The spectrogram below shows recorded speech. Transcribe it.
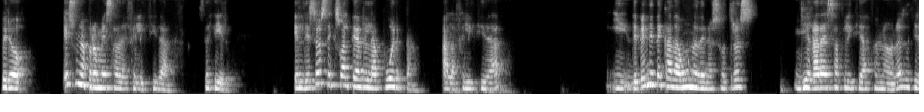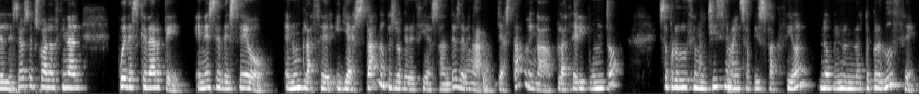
pero es una promesa de felicidad. Es decir, el deseo sexual te abre la puerta a la felicidad y depende de cada uno de nosotros llegar a esa felicidad o no. Es decir, el deseo sexual al final puedes quedarte en ese deseo, en un placer y ya está, ¿no? Que es lo que decías antes, de venga, ya está, venga, placer y punto. Eso produce muchísima insatisfacción, no, no te produce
